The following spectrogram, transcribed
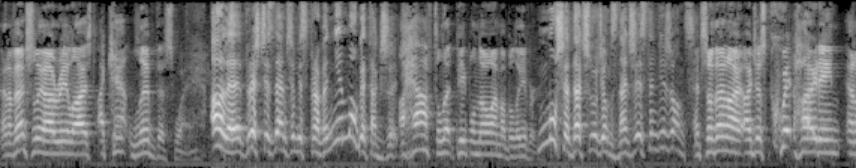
And eventually I realized I can't live this way. Ale wreszcie zdałem sobie sprawę, nie mogę tak żyć. I have to let people know I'm a believer. Muszę dać ludziom znać, że jestem wierzący. And so then I, I just quit hiding and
